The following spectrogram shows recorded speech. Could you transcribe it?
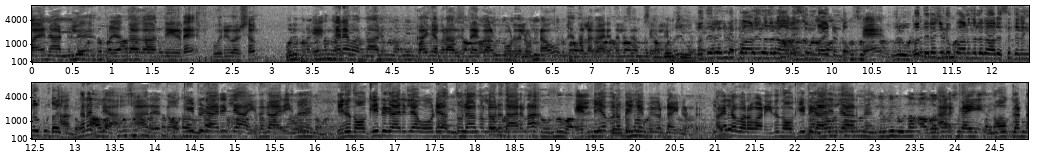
വയനാട്ടിൽ പ്രിയങ്കാ ഗാന്ധിയുടെ ഭൂരിപക്ഷം എങ്ങനെ വന്നാലും കഴിഞ്ഞ പ്രാവശ്യത്തേക്കാൾ കൂടുതൽ ഉണ്ടാവും എന്നുള്ള കാര്യത്തിൽ അങ്ങനല്ല ആരെ നോക്കിയിട്ട് കാര്യമില്ല. ഇത് കാര്യം ഇത് ഇത് നോക്കിയിട്ട് കാര്യമില്ല. ഓടി എത്തൂല എന്നുള്ള ഒരു ധാരണ എൽ ഡി എഫിനും ബി ജെ പിക്കും ഉണ്ടായിട്ടുണ്ട്. അതിന്റെ കുറവാണ്. ഇത് നോക്കിയിട്ട് കാര്യമില്ല ആർക്കായി നോക്കണ്ട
